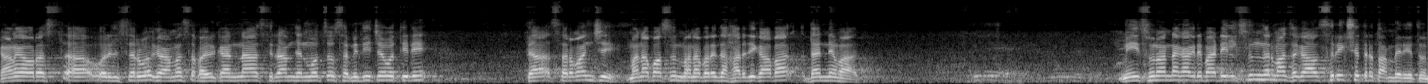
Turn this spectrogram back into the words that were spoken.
काणगाव रस्त्यावरील सर्व ग्रामस्थ भाविकांना श्रीराम जन्मोत्सव समितीच्या वतीने त्या सर्वांचे मनापासून मनापर्यंत हार्दिक आभार धन्यवाद. मी सुनांना कागरे पाटील सुंदर माझं गाव श्री क्षेत्र तांबेर येथून.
